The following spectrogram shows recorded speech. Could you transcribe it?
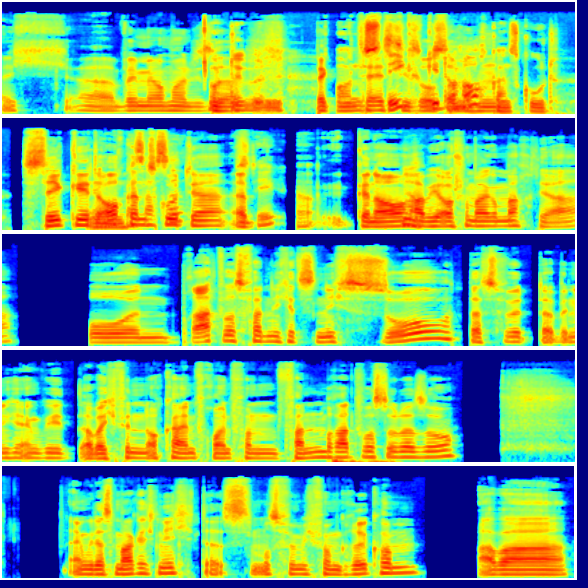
Ich äh, will mir auch mal diese Und, äh, Back und Steak Soße geht doch auch machen. ganz gut. Steak geht Ähm, auch ganz gut, ja. Äh, Steak? Ja. Genau, Ja. habe ich auch schon mal gemacht, ja. Und Bratwurst fand ich jetzt nicht so. Das wird, da bin ich irgendwie, aber ich bin auch kein Freund von Pfannenbratwurst oder so. Irgendwie, das mag ich nicht. Das muss für mich vom Grill kommen. Aber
